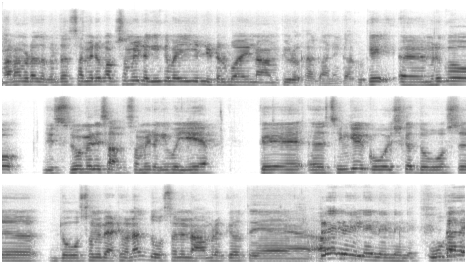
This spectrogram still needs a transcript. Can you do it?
गाना बड़ा ज़बरदस्त था। मेरे को अब समझ लगी कि भाई ये लिटिल बॉय नाम क्यों रखा गाने का? क्योंकि मेरे को जिस, जो मेरे हिसाब से समझ लगी वो ये है। कि अ, सिंगे को इसके दोस्त दोस्तों में बैठे हो ना दोस्तों ने नाम रखे होते हैं नहीं नहीं नहीं नहीं नहीं नहीं वो गाने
